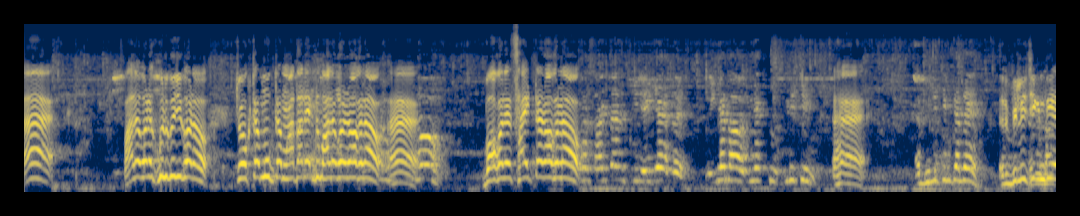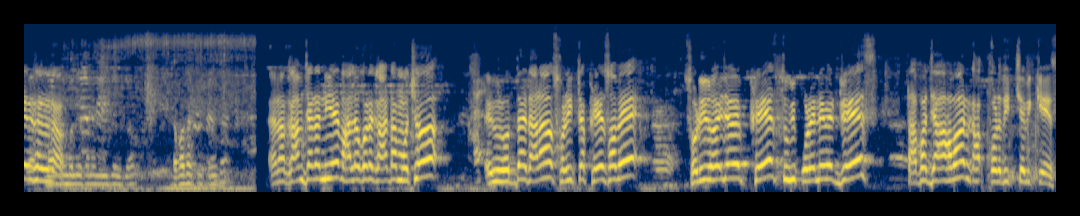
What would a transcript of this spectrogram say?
হ্যাঁ। ভালো করে কুলকুচি করো। চোখটা মুখটা মাথাটা একটু ভালো করে রগলাও হ্যাঁ। বগলের সাইডটা রগলাও হ্যাঁ। ব্লিচিং দিয়ে ফেলে নাও এবার গামছাটা নিয়ে ভালো করে গাটা মোছো। এই রোদ্দায় দাঁড়াও শরীরটা ফ্রেশ হবে শরীর হয়ে যাবে ফ্রেশ তুমি পরে নেবে ড্রেস তারপর যা হবার করে দিচ্ছি আমি কেস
